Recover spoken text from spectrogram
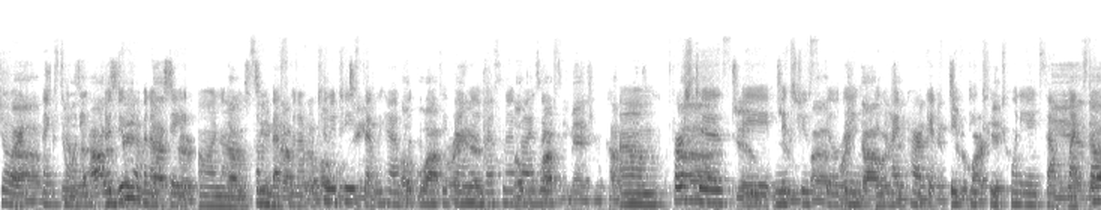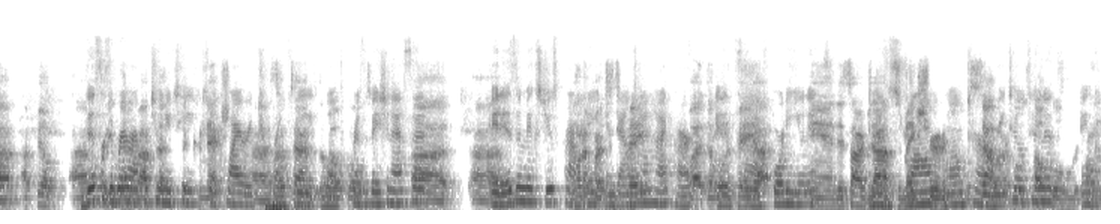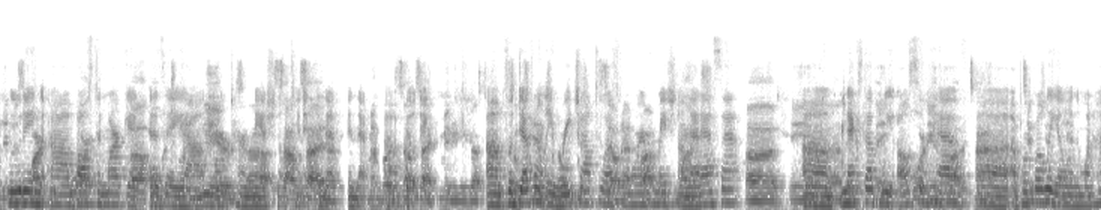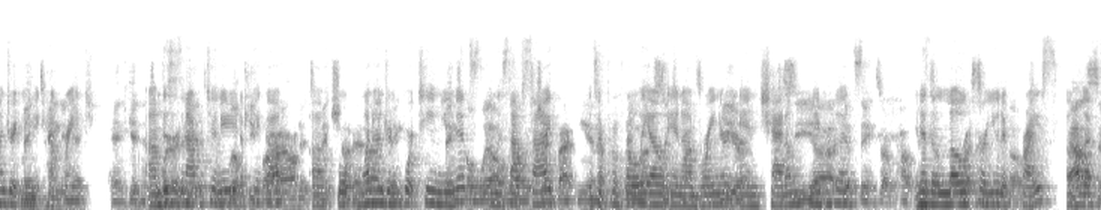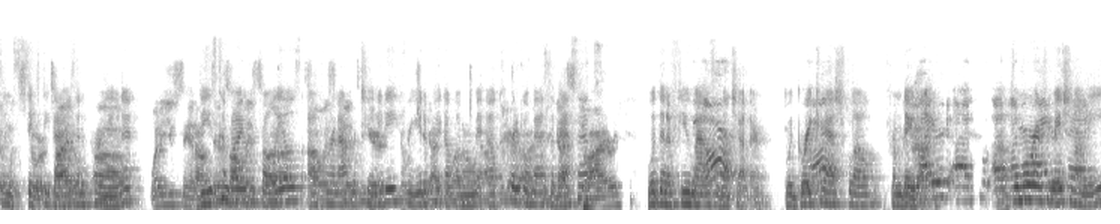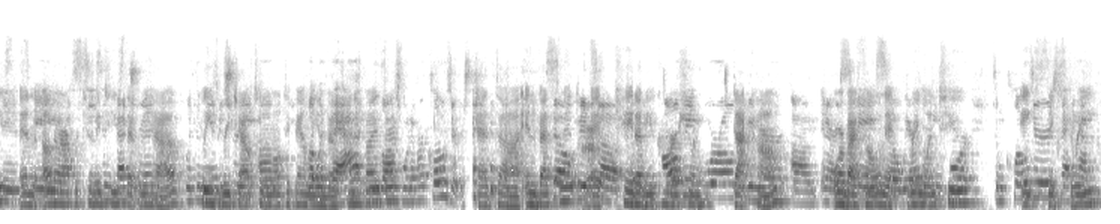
four fifty six Eberhart. Sure. Um, Thanks, Tony. I do have an update on um, some investment opportunities team, that we have with the multifamily investment advisors. Um, first uh, is to, a mixed-use uh, building in Hyde Park at 5228 South and, Blackstone. Uh, I feel uh, this is a rare opportunity the, the to acquire a uh, trophy wealth preservation asset. Uh, uh, it is a mixed use property in downtown Hyde Park. But don't it's pay uh, 40 units. And it's our job to make sure long term retail tenants, including um, Boston Market uh, as a uh, long term national tenant in that, in that building. Um, so, definitely reach out to us for more information on that asset. And, um, next up, we also have a portfolio in the 100 unit count range and getting it um, this is an opportunity to pick up uh, sure 114 uh, units well. on the south side. It's a portfolio in uh, Brainerd and Chatham see, uh, neighborhoods. it has a low per unit price of Allison less than 60,000 per uh, unit. What are you seeing These combined always, uh, portfolios offer an opportunity for you to pick up a, a critical mass of assets within a few miles of each other with great cash flow from day one. Uh, uh, for more information on these and other opportunities that we have, please reach out to the um, multifamily investment advisors one of our closers. at uh, investment so at uh, kwcommercial.com um, or by space, phone so at 312 863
